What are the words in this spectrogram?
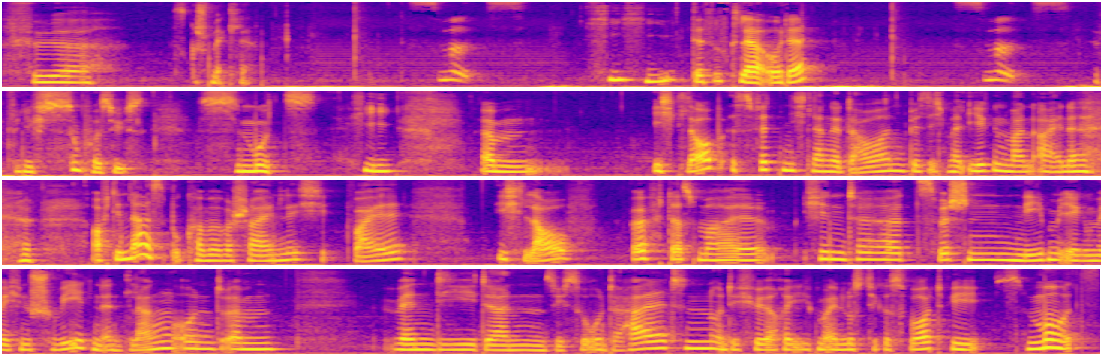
für das Geschmäckle. Smuts. Hihi, das ist klar, oder? Smuts. Finde ich super süß. Smutz. Hihi. Ähm, ich glaube, es wird nicht lange dauern, bis ich mal irgendwann eine auf die Nase bekomme, wahrscheinlich, weil ich laufe öfters mal hinter, zwischen, neben irgendwelchen Schweden entlang und ähm, wenn die dann sich so unterhalten und ich höre eben ein lustiges Wort wie Smutz,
